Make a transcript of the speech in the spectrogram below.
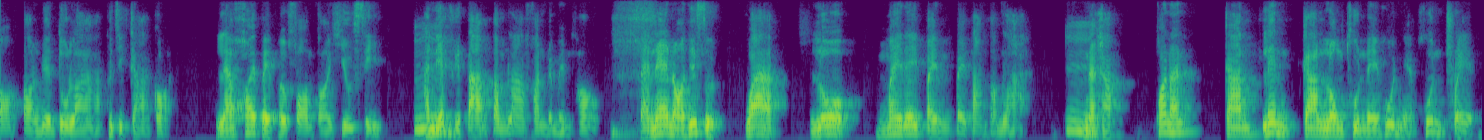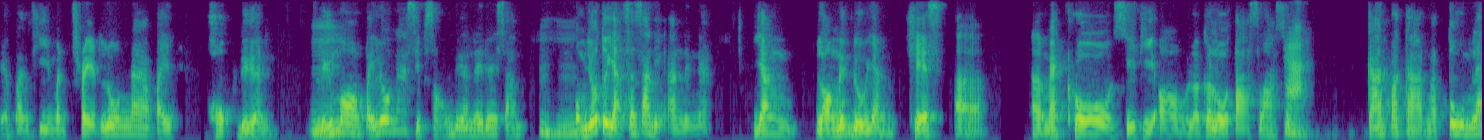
ออกตอนเดือนตุลาพฤศจิกาก่อน แล้วค่อยไป perform ตอน Q4 มอันนี้คือตามตำรา fundamental แต่แน่นอนที่สุดว่าโลกไม่ได้เป็นไปตามตำราอืมนะครับ เพราะฉะนั้นการเล่นการลงทุนในหุ้นเนี่ยหุ้นเทรดเนี่ยบางทีมันเทรดล่วงหน้าไป 6 เดือน หรือมองไปล่วงหน้า 12 เดือนเลยด้วยซ้ำอือหือผมยกตัวอย่างสั้นๆอีกอันหนึ่งนะ อย่างลองนึกดูอย่างเคสเอ่อเอ่อแมคโคร CPO แล้วก็โลตัสล่าสุดค่ะการประกาศมาตุ้มแร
